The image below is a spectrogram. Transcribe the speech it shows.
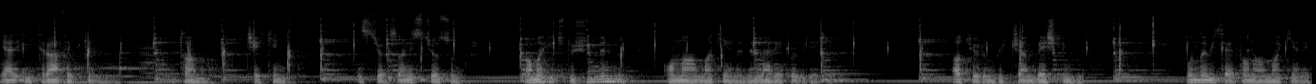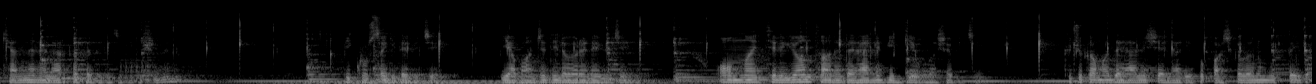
Yani itiraf et kendine. Utanma, çekinme. İstiyorsan istiyorsundur. Ama hiç düşündün mü onu almak yerine neler yapabileceğini? Atıyorum bütçen 5000 lira. Bununla bir telefon almak yerine kendine neler katabileceğini düşündün mü? Bir kursa gidebileceğini, bir yabancı dili öğrenebileceğini, online trilyon tane değerli bilgiye ulaşabileceğini, küçük ama değerli şeyler yapıp başkalarını mutlu edip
